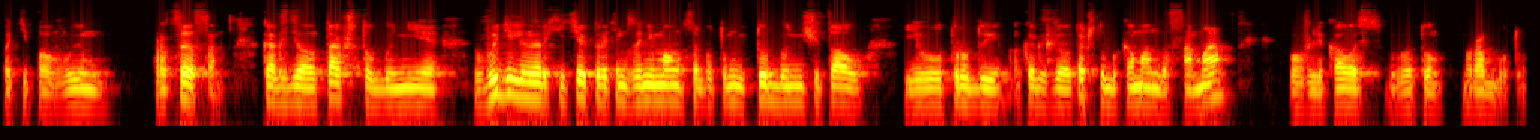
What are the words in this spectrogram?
по типовым процессам? Как сделать так, чтобы не выделенный архитектор этим занимался, а потом никто бы не читал его труды, а как сделать так, чтобы команда сама вовлекалась в эту работу.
